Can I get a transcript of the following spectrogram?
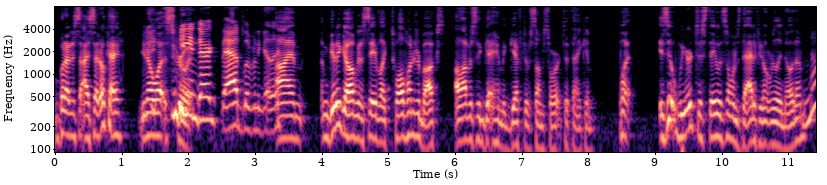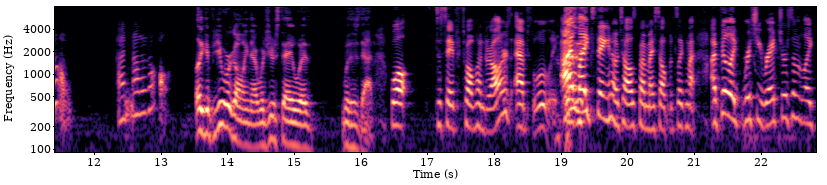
but I just, I said, okay, you know what? Screw me it. and Derek's dad living together. I'm I'm gonna go. I'm gonna save like twelve hundred bucks. I'll obviously get him a gift of some sort to thank him. But is it weird to stay with someone's dad if you don't really know them? no, I, not at all. Like if you were going there, would you stay with with his dad? Well, to save twelve hundred dollars, absolutely. I it- like staying in hotels by myself. It's like my. I feel like Richie Rich or something. Like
